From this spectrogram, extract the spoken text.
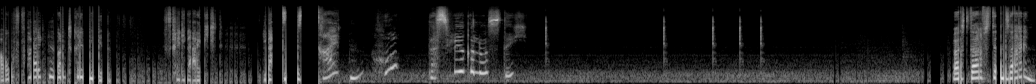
aufhalten und trainieren. Vielleicht lassen sie reiten. Huh, Das wäre lustig. Was darf's denn sein?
